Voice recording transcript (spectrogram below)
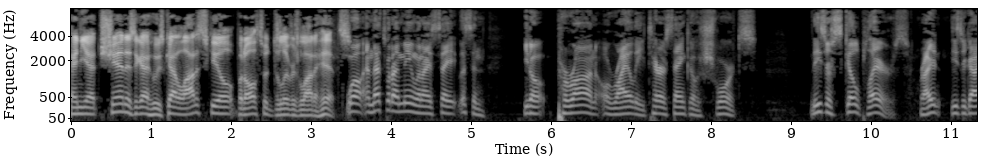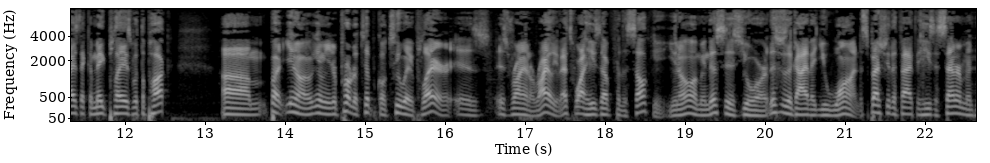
And yet Schenn is a guy who's got a lot of skill, but also delivers a lot of hits. Well, and that's what I mean when I say, listen, you know, Perron, O'Reilly, Tarasenko, Schwartz. These are skilled players, right? These are guys that can make plays with the puck. Um, but you know, you know, your prototypical two-way player is is Ryan O'Reilly. That's why he's up for the Selke. You know, I mean, this is your this is a guy that you want, especially the fact that he's a centerman.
